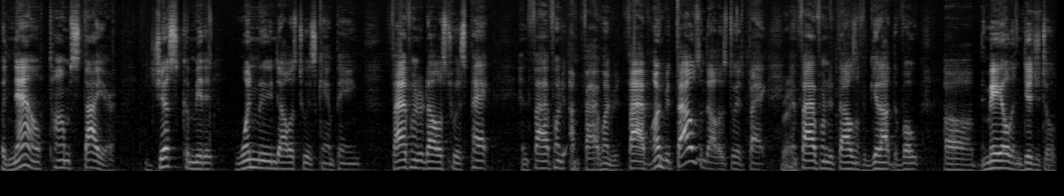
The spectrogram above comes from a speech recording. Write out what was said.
But now Tom Steyer just committed one million dollars to his campaign, five hundred dollars to his PAC, and five hundred. I'm five hundred. Five hundred thousand dollars to his pack, Right. and five hundred thousand for Get Out the Vote, uh, mail and digital.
